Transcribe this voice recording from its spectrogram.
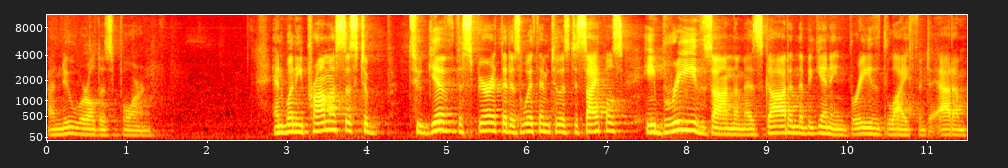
a new world is born. And when he promises to, to give the Spirit that is with him to his disciples, he breathes on them as God in the beginning breathed life into Adam,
